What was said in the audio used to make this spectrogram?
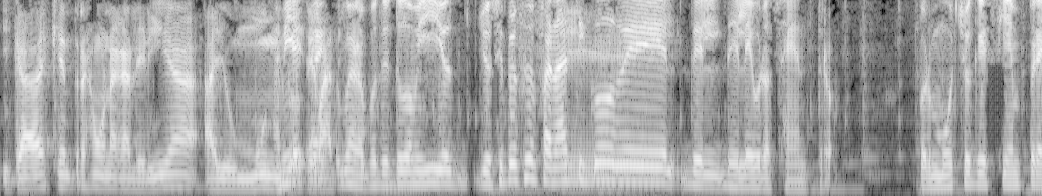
Y cada vez que entras a una galería hay un mundo a mí, eh, temático. bueno ponte tú a mí yo, yo siempre fui un fanático del, del, del Eurocentro por mucho que siempre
